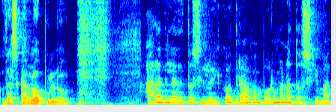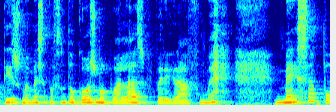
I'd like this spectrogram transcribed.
δασκαλόπουλο. Άρα δηλαδή το συλλογικό τραύμα μπορούμε να το σχηματίζουμε μέσα από αυτόν τον κόσμο που αλλάζει που περιγράφουμε, μέσα από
